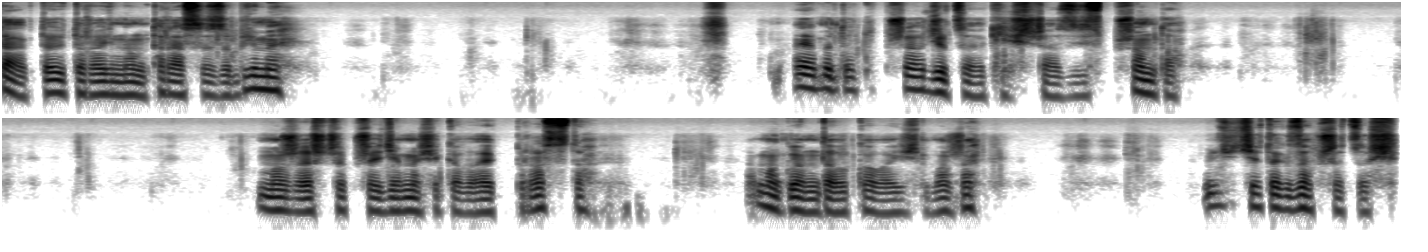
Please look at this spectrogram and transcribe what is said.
Tak, to jutro inną trasę zrobimy. A ja będę tu przechodził co jakiś czas i sprzątał. Może jeszcze przejdziemy się kawałek prosto. A mogłem dookoła iść może. Widzicie, tak zawsze coś.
